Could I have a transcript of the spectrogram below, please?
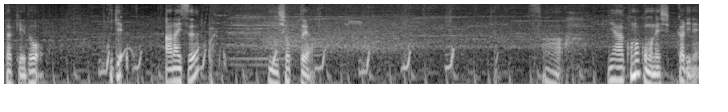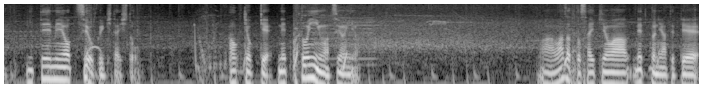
たけど、いけ。あ、ナイスいいショットや。さあ、いや、この子もね、しっかりね、2手目を強く行きたい人。あ、オッケーオッケー。ネットインは強いんよ。まあ、わざと最近はネットに当てて、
